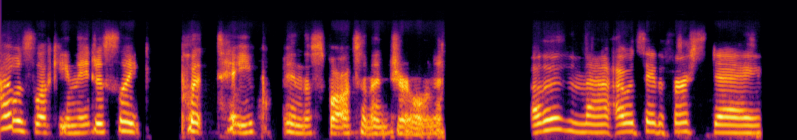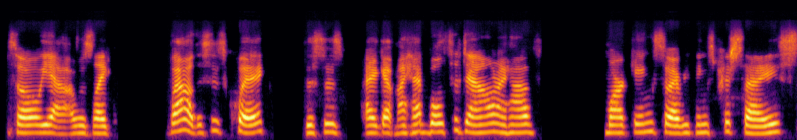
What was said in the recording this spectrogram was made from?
I was lucky, and they just like put tape in the spots and then drew on it. Other than that, I would say the first day. So yeah, I was like, wow, this is quick. This is, I got my head bolted down. I have markings, so everything's precise.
